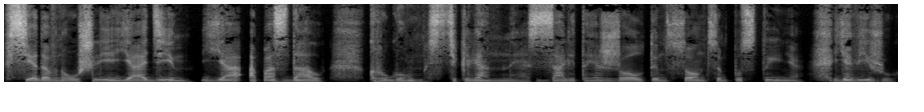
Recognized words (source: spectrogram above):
Все давно ушли, я один, я опоздал. Кругом стеклянная, залитая желтым солнцем пустыня. Я вижу,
